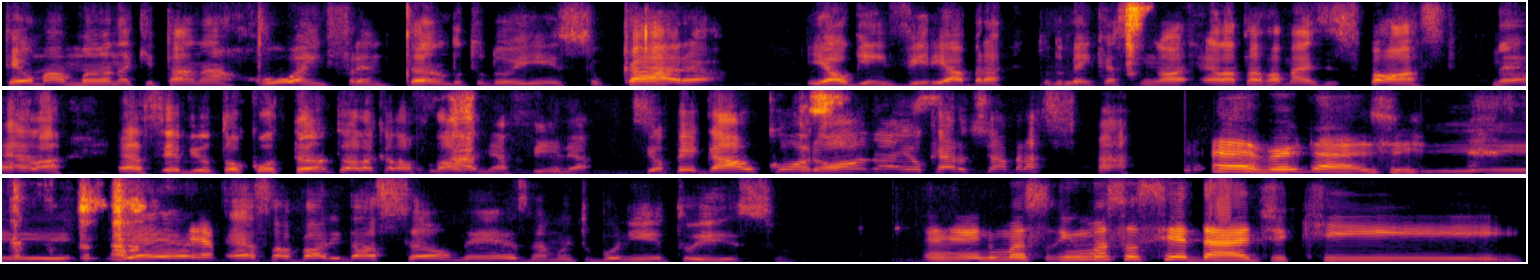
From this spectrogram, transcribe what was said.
ter uma mana que está na rua enfrentando tudo isso, cara, e alguém vira e abra. Tudo bem que a senhora, ela estava mais exposta, né? Ela, ela, você viu, tocou tanto ela que ela falou: ah, minha filha, se eu pegar o corona, eu quero te abraçar. É verdade. E, e é essa validação mesmo, é muito bonito isso. É, numa, em uma sociedade que,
